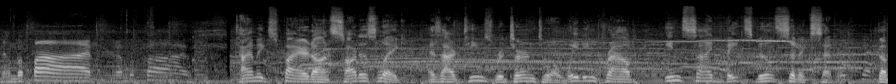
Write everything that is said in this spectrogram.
Number five, number five. Time expired on Sardis Lake as our teams returned to a waiting crowd inside Batesville Civic Center, the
